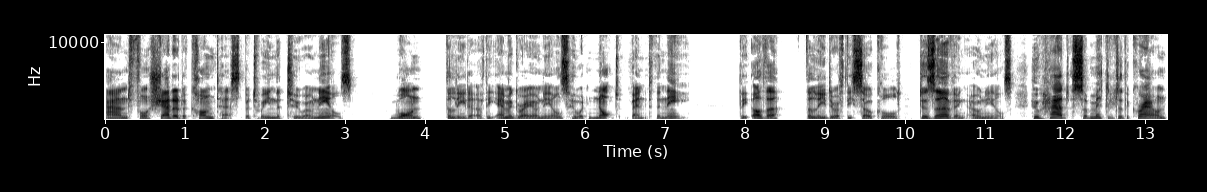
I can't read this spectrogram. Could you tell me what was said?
and foreshadowed a contest between the two O'Neills. One, the leader of the emigre O'Neills, who had not bent the knee, the other, the leader of the so called deserving O'Neills, who had submitted to the crown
